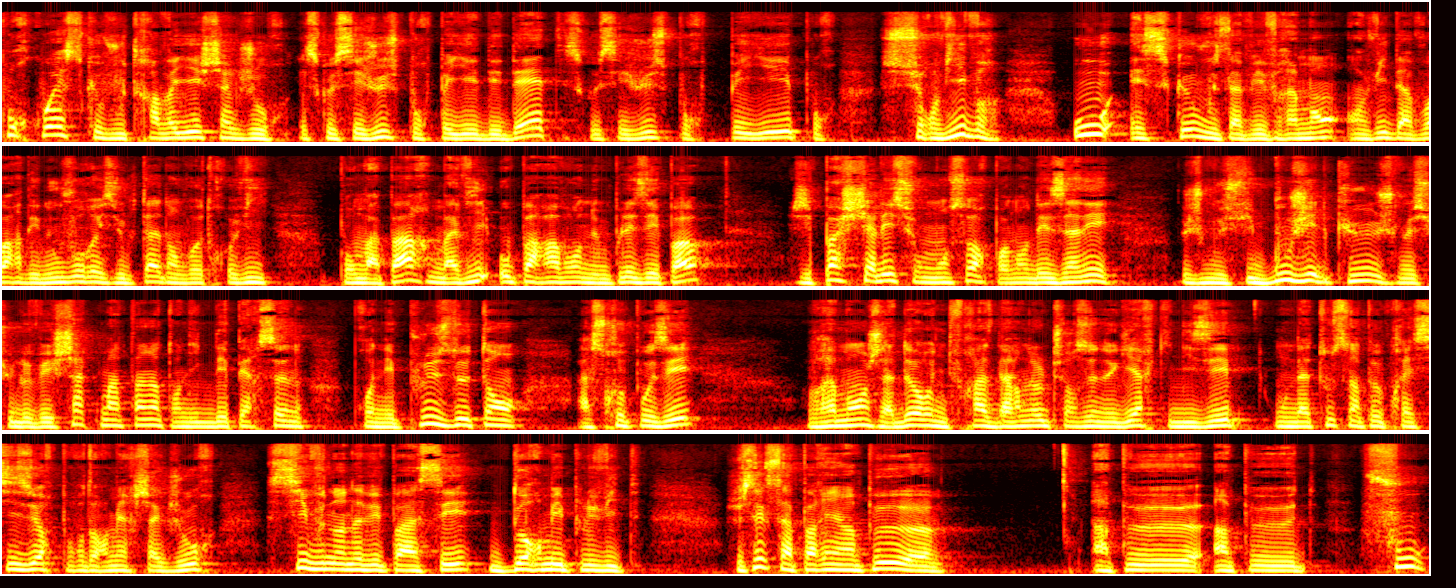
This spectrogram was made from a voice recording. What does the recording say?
Pourquoi est-ce que vous travaillez chaque jour? Est-ce que c'est juste pour payer des dettes? Est-ce que c'est juste pour payer, pour survivre? Ou est-ce que vous avez vraiment envie d'avoir des nouveaux résultats dans votre vie? Pour ma part, ma vie auparavant ne me plaisait pas. J'ai pas chialé sur mon sort pendant des années. Je me suis bougé le cul, je me suis levé chaque matin tandis que des personnes prenaient plus de temps à se reposer. Vraiment, j'adore une phrase d'Arnold Schwarzenegger qui disait On a tous à peu près 6 heures pour dormir chaque jour. Si vous n'en avez pas assez, dormez plus vite. Je sais que ça paraît un peu, euh, un peu, un peu fou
